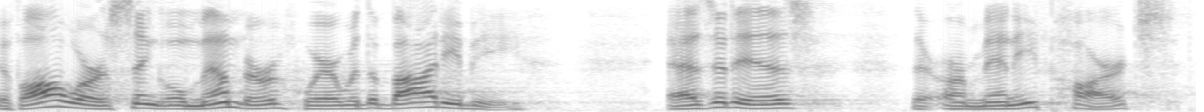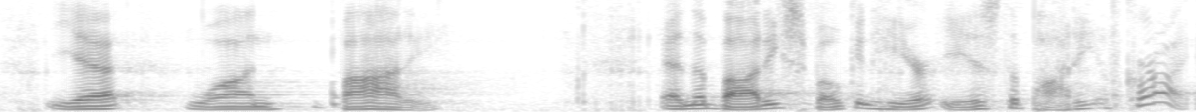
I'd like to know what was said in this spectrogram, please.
If all were a single member, where would the body be? As it is, there are many parts, yet one body. And the body spoken here is the body of Christ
